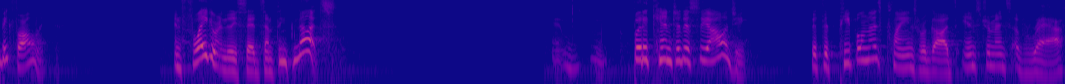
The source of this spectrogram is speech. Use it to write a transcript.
Big following. And flagrantly said something nuts. But akin to this theology that the people in those planes were God's instruments of wrath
